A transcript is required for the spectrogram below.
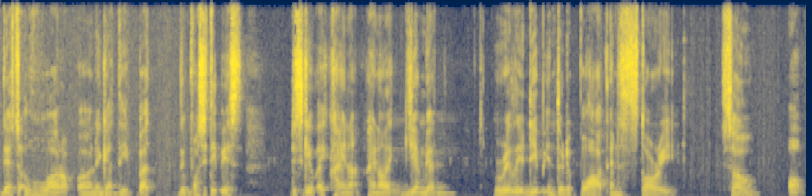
there's a lot of uh, negative but the positive is this game a kind of kind of like game that really deep into the plot and story. So oh,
